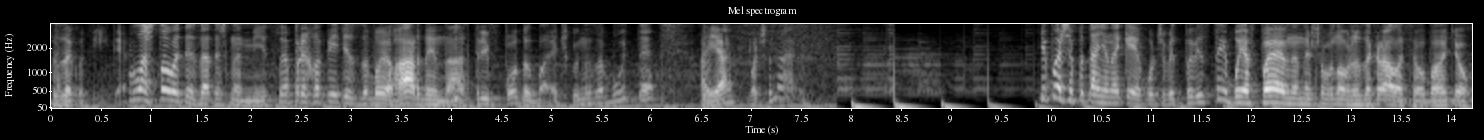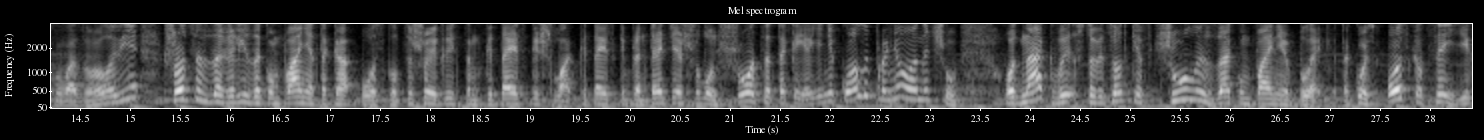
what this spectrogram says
за копійки. Влаштовуйте затишне місце, прихопіть із собою гарний настрій, вподобайку не забудьте. А я починаю. І перше питання, на яке я хочу відповісти, бо я впевнений, що воно вже закралося у багатьох у вас в голові. Що це взагалі за компанія така Оскал? Це що, якийсь там китайський шлак, китайський бренд, третій ешелон? Що це таке? Я, я ніколи про нього не чув. Однак ви 100% чули за компанію Blacky. Так ось Оскал це їх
